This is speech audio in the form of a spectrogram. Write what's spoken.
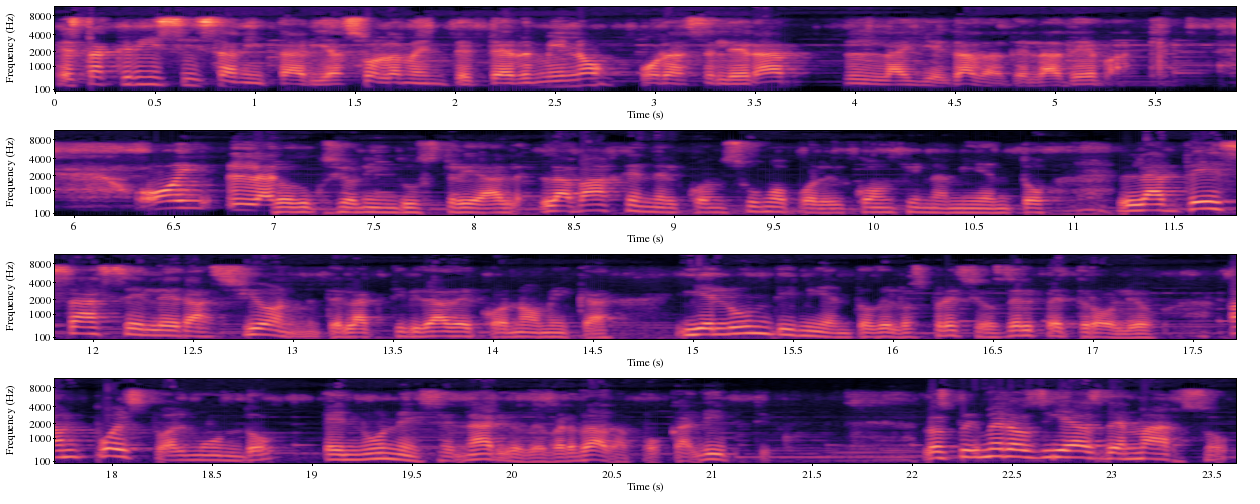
Esta crisis sanitaria solamente terminó por acelerar la llegada de la debacle. Hoy la producción industrial, la baja en el consumo por el confinamiento, la desaceleración de la actividad económica y el hundimiento de los precios del petróleo han puesto al mundo en un escenario de verdad apocalíptico. Los primeros días de marzo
